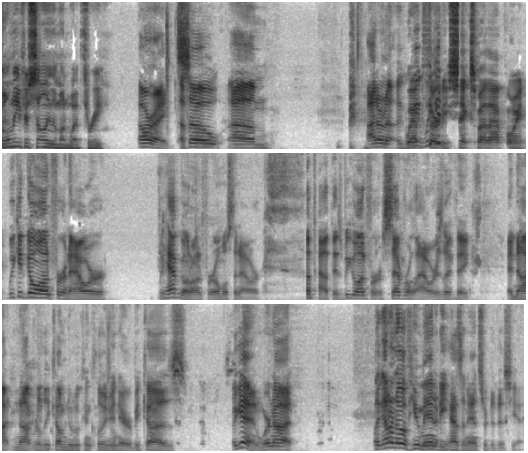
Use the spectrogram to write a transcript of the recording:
Only if you're selling them on Web three. All right. So, um, I don't know. Web we could- 36 by that point. we could go on for an hour. We have gone on for almost an hour about this. We go on for several hours, I think, and not not really come to a conclusion here because, again, we're not like I don't know if humanity has an answer to this yet,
